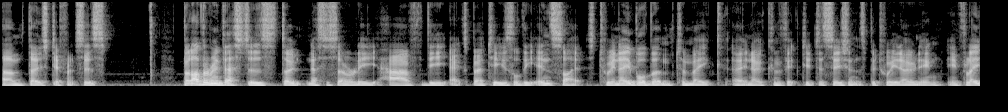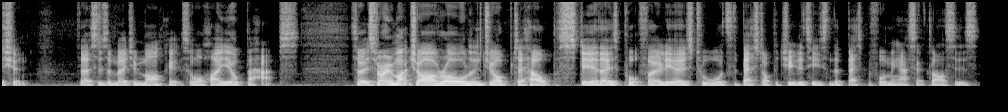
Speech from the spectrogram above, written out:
um, those differences. But other investors don't necessarily have the expertise or the insights to enable them to make uh, you know convicted decisions between owning inflation versus emerging markets or high yield perhaps. So it's very much our role and job to help steer those portfolios towards the best opportunities and the best performing asset classes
